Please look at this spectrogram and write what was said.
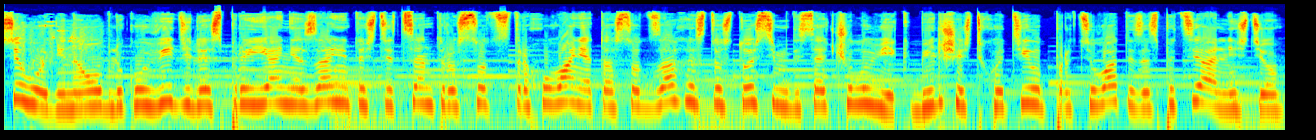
Сьогодні на обліку у відділі сприяння зайнятості центру соцстрахування та соцзахисту 170 чоловік. Більшість хотіли б працювати за спеціальністю.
